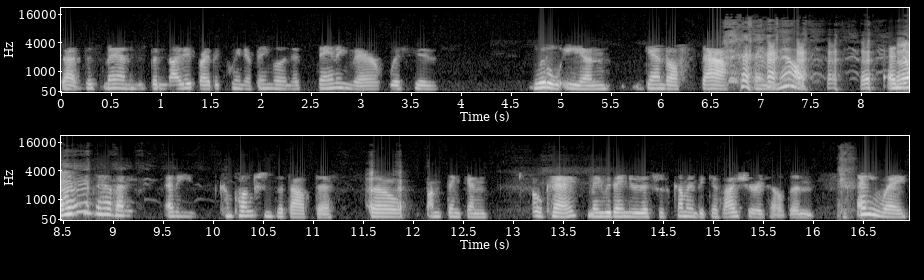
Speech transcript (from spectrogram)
that this man who's been knighted by the Queen of England is standing there with his little Ian, Gandalf's staff hanging out? And no one seems to have any, any compunctions about this. So I'm thinking, okay, maybe they knew this was coming because I sure as hell didn't. Anyway,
